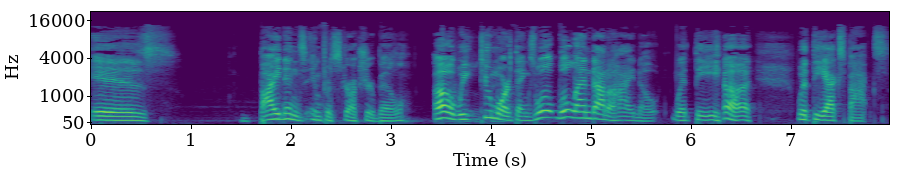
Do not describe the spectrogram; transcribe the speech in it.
is Biden's infrastructure bill. Oh, we two more things. We'll we'll end on a high note with the uh with the Xbox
